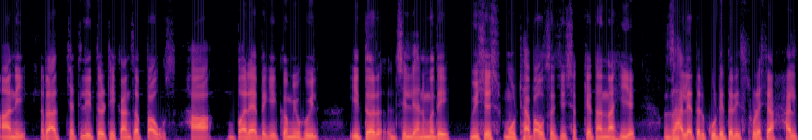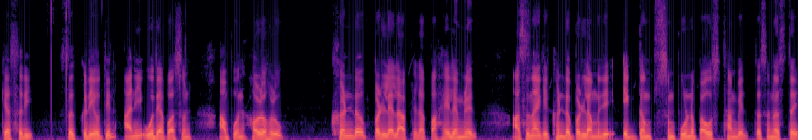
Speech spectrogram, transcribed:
आणि राज्यातील इतर ठिकाणचा पाऊस हा बऱ्यापैकी कमी होईल. इतर जिल्ह्यांमध्ये विशेष मोठ्या पावसाची शक्यता नाही आहे झाल्या तर कुठेतरी थोड्याशा हलक्या सरी सक्रिय होतील आणि उद्यापासून आपण हळूहळू खंड पडलेला आपल्याला पाहायला मिळेल. असं नाही की खंड पडला म्हणजे एकदम संपूर्ण पाऊस थांबेल तसं नसतं आहे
